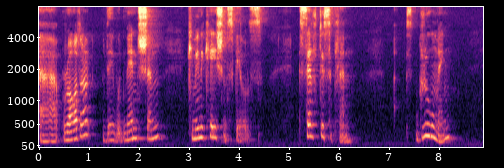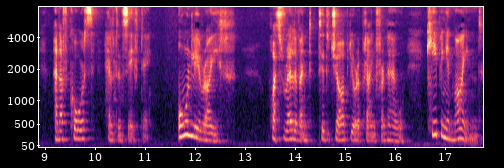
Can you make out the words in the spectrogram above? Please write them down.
Uh, rather, they would mention communication skills, self discipline, grooming, and of course, health and safety. Only write what's relevant to the job you're applying for now, keeping in mind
